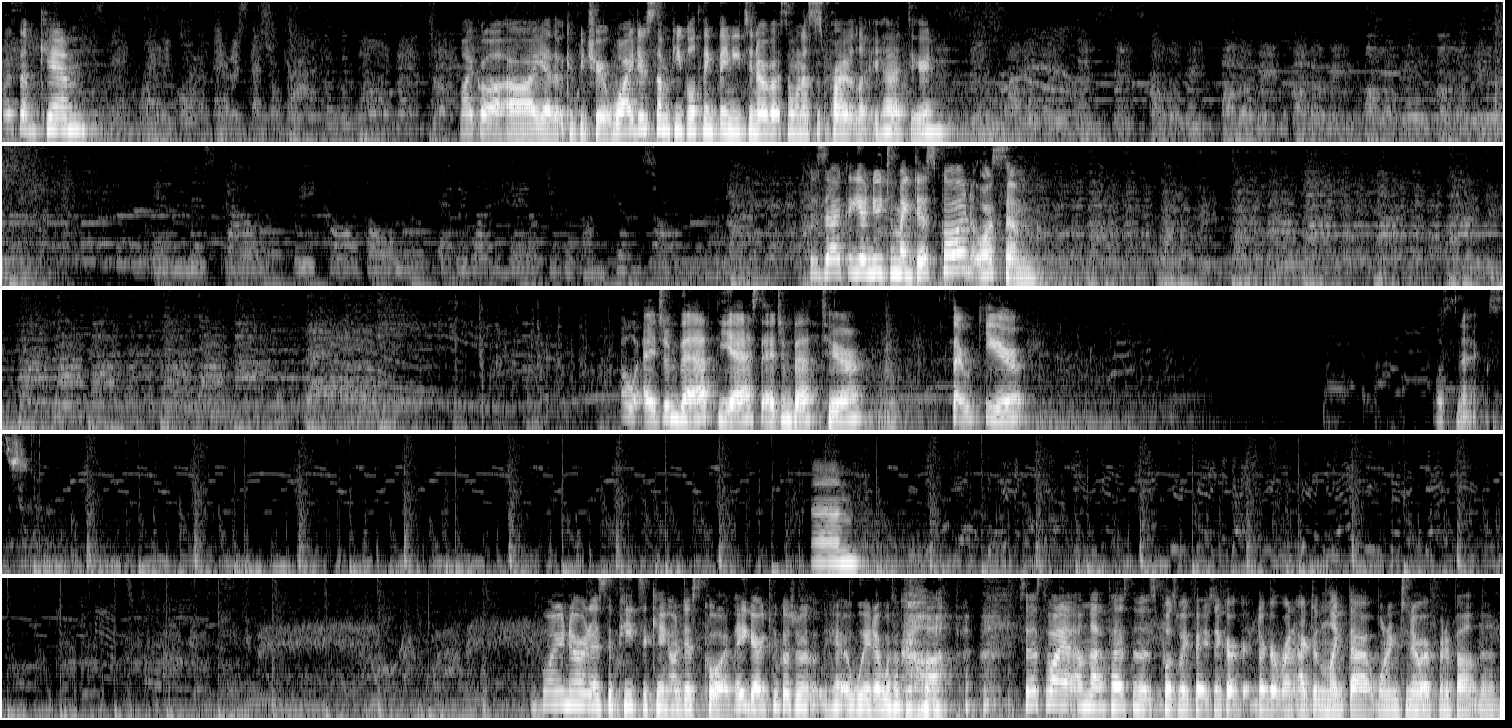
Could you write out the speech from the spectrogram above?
What's up, Kim? Michael, oh uh, yeah, that could be true. Why do some people think they need to know about someone else's private life? Yeah, dude. You're new to my Discord? Awesome. Oh, Edge and Beth. Yes, Edge and Beth too. So cute. What's next? Um. Formerly known as the Pizza King on Discord. There you go. Twinkle to hit a weirdo with a car. so that's why I'm that person that supports my face and go, don't go around acting like that, wanting to know everything about them.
